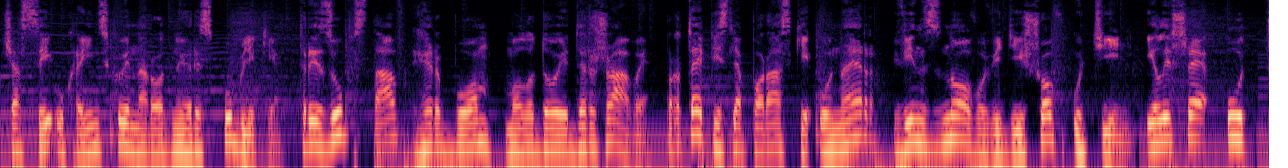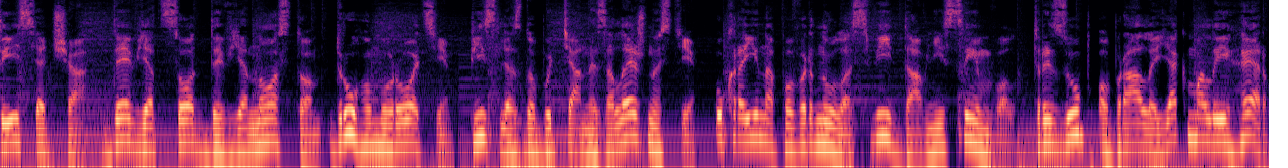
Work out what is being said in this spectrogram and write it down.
в часи Української Народної Республіки. Тризуб став гербом молодої держави. Проте після поразки УНР він знову відійшов у тінь, і лише у 1992 році, після здобуття незалежності, Україна повернула свій давній символ. Тризуб обрали як малий герб,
